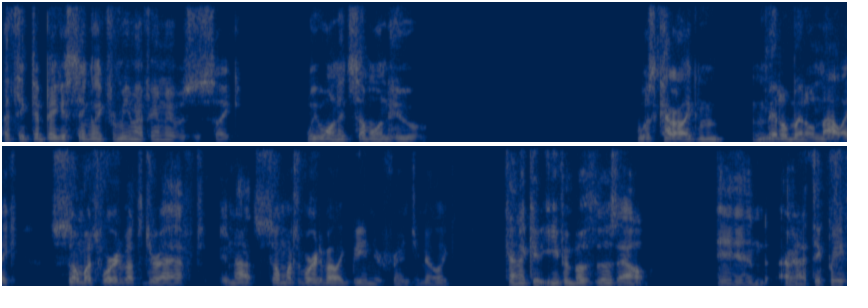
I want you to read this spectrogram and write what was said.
I think the biggest thing, like for me and my family, was just like we wanted someone who was kind of like middle, middle, not like so much worried about the draft and not so much worried about like being your friend. You know, like kind of could even both of those out. And I mean, I think we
